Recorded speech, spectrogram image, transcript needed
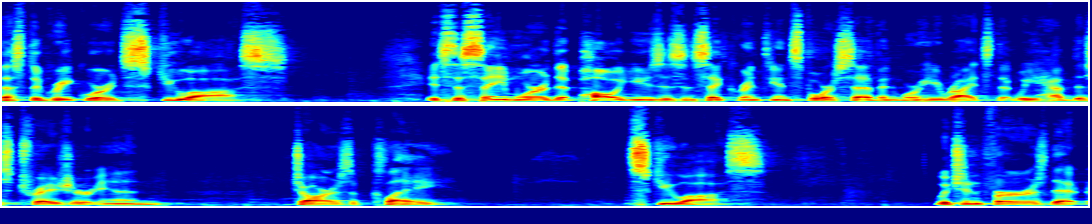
That's the Greek word skeuos. It's the same word that Paul uses in 2 Corinthians 4 7, where he writes that we have this treasure in jars of clay, skeuos, which infers that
